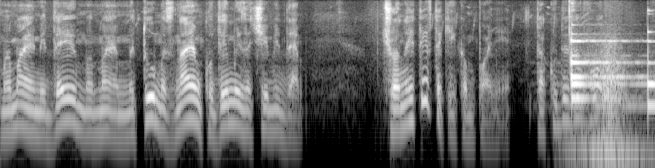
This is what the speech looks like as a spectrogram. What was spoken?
Ми маємо ідею, ми маємо мету, ми знаємо, куди ми і за чим йдемо. Чого не йти в такій компанії? Та куди завгодно.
